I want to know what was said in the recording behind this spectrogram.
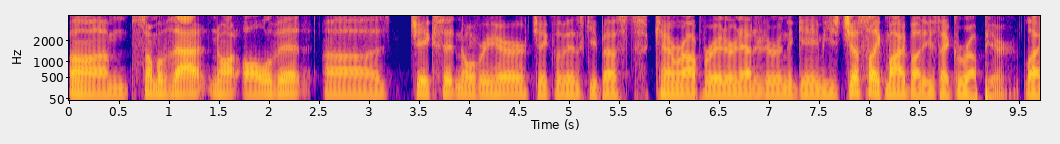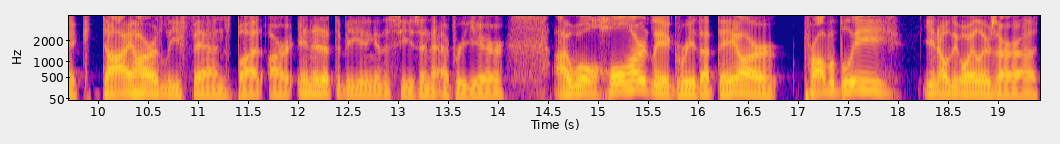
um, some of that, not all of it. Uh, Jake sitting over here, Jake Levinsky, best camera operator and editor in the game. He's just like my buddies that grew up here, like diehard Leaf fans, but are in it at the beginning of the season every year. I will wholeheartedly agree that they are probably, you know, the Oilers are a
